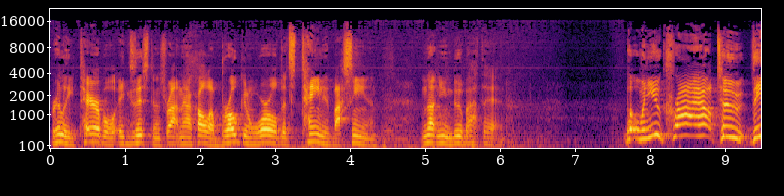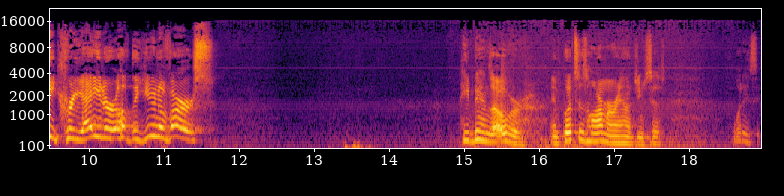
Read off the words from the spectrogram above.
really terrible existence right now called a broken world that's tainted by sin. Nothing you can do about that. But when you cry out to the creator of the universe, he bends over and puts his arm around you and says, What is it?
